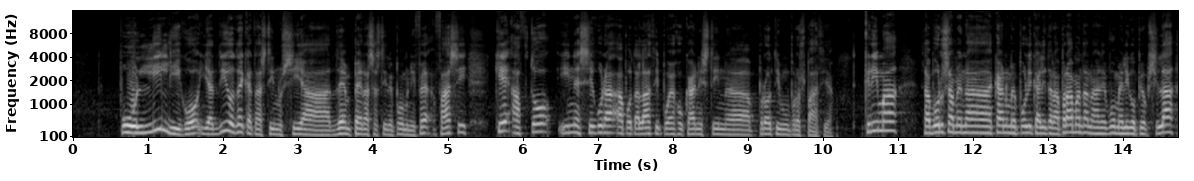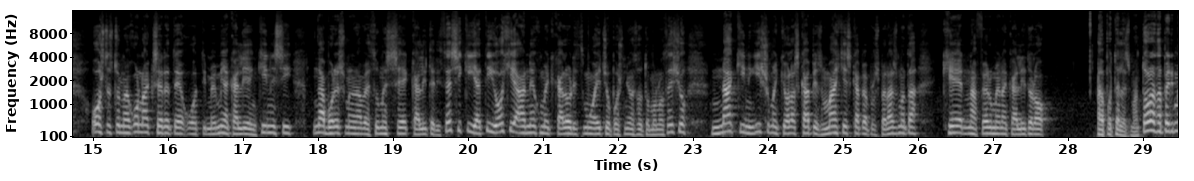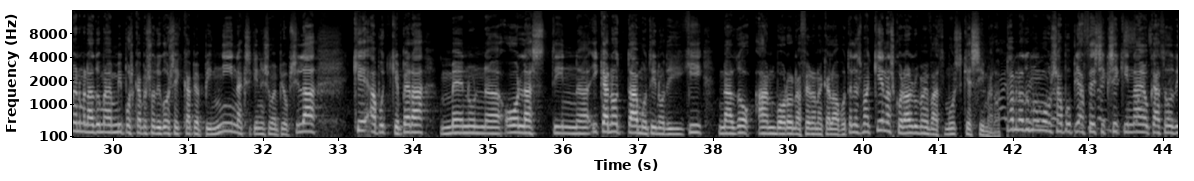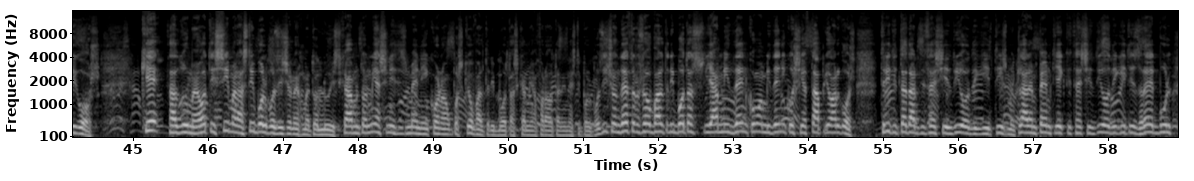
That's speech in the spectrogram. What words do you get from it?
πολύ λίγο, για δύο δέκατα στην ουσία δεν πέρασα στην επόμενη φάση και αυτό είναι σίγουρα από τα λάθη που έχω κάνει στην πρώτη μου προσπάθεια. Κρίμα, θα μπορούσαμε να κάνουμε πολύ καλύτερα πράγματα, να ανεβούμε λίγο πιο ψηλά, ώστε στον αγώνα ξέρετε ότι με μια καλή εγκίνηση να μπορέσουμε να βρεθούμε σε καλύτερη θέση και γιατί όχι, αν έχουμε και καλό ρυθμό έτσι όπως νιώθω το μονοθέσιο, να κυνηγήσουμε κιόλας κάποιες μάχες, κάποια προσπεράσματα και να φέρουμε ένα καλύτερο αποτέλεσμα. Τώρα θα περιμένουμε να δούμε αν μήπως κάποιος οδηγός έχει κάποια ποινή, να ξεκινήσουμε πιο ψηλά και από εκεί και πέρα μένουν ε, όλα στην ε, ικανότητά μου την οδηγική να δω αν μπορώ να φέρω ένα καλό αποτέλεσμα και να σκοράρουμε βαθμούς και σήμερα. Πάμε να δούμε όμως από ποια θέση ξεκινάει ο κάθε οδηγός. Και θα δούμε ότι σήμερα στην pole position έχουμε τον Lewis Hamilton, μια συνηθισμένη εικόνα όπως και ο Valtteri Bottas καμιά φορά όταν είναι στην pole position. Δεύτερος ο Valtteri Bottas για 0,027 πιο αργός. Τρίτη, τέταρτη θέση, δύο οδηγοί τη McLaren. Πέμπτη, έκτη θέση, δύο οδηγοί τη Red Bull.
